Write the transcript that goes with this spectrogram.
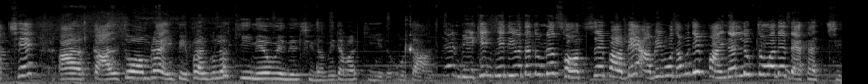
আছে, আর কাল তো আমরা এই পেপারগুলো কিনেও এনেছিলাম, এটা আবার কি এলো, ওটা। মেকিং ভিডিওটা তোমরা শর্টসে পাবে, আমি মোটামুটি ফাইনাল লুক তোমাদের দেখাচ্ছি।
